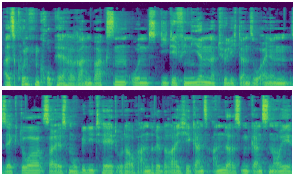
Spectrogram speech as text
als Kundengruppe heranwachsen und die definieren natürlich dann so einen Sektor, sei es Mobilität oder auch andere Bereiche, ganz anders und ganz neu.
